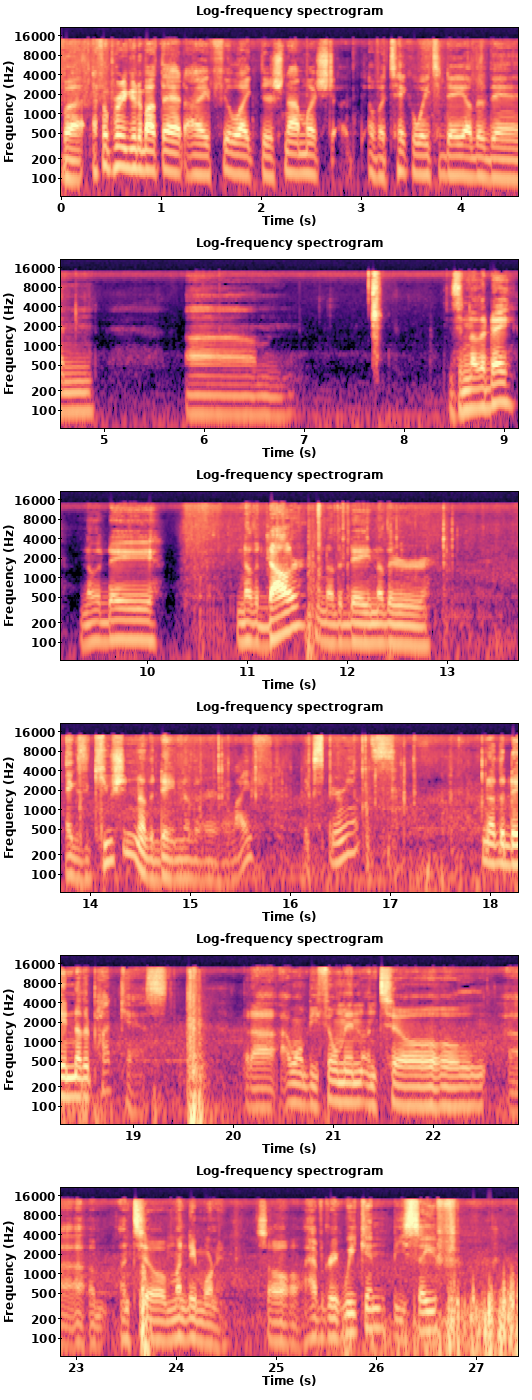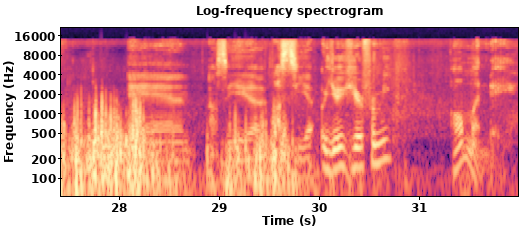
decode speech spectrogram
But I feel pretty good about that. I feel like there's not much of a takeaway today other than um, it's another day, another day, another dollar, another day, another execution, another day, another life experience, another day, another podcast. But uh, I won't be filming until uh, until Monday morning. So have a great weekend. Be safe. And I'll see you. I'll see you. Oh, you hear from me on Monday.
